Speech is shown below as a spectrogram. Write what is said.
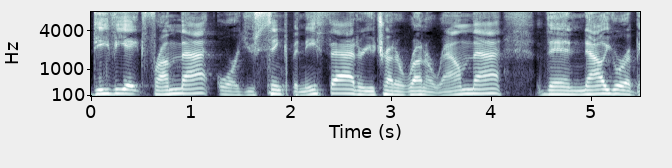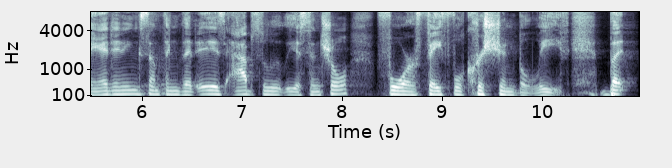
deviate from that, or you sink beneath that, or you try to run around that, then now you're abandoning something that is absolutely essential for faithful Christian belief. But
